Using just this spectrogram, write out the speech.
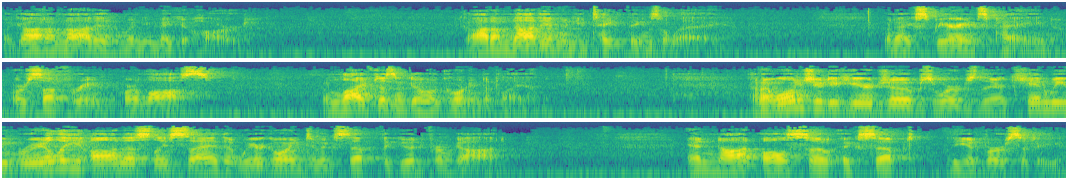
But God, I'm not in when you make it hard. God, I'm not in when you take things away. When I experience pain or suffering or loss. When life doesn't go according to plan. And I want you to hear Job's words there. Can we really honestly say that we're going to accept the good from God and not also accept the adversity?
